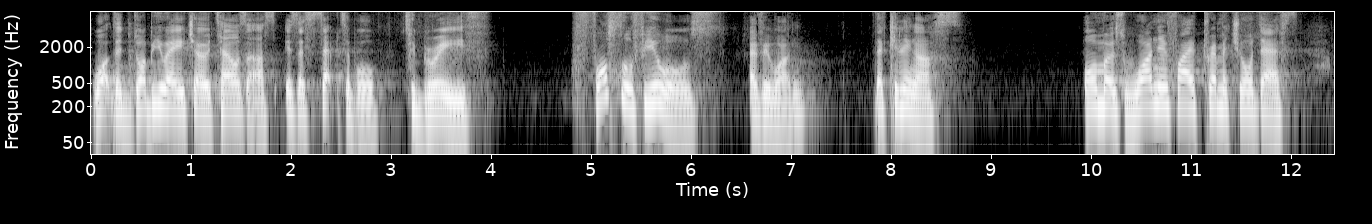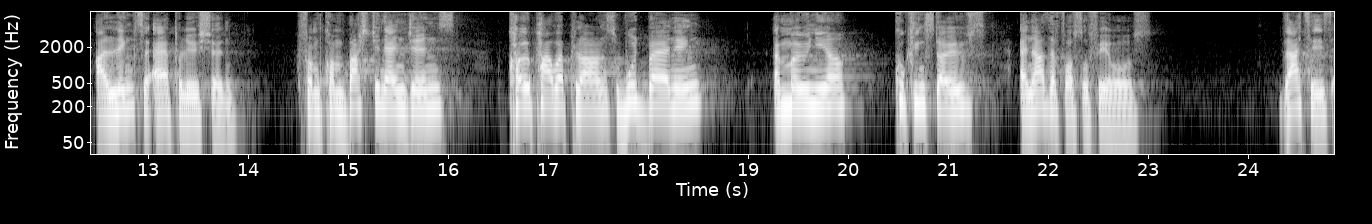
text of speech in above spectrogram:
what the WHO tells us is acceptable to breathe. Fossil fuels, everyone, they're killing us. Almost one in five premature deaths are linked to air pollution, from combustion engines coal power plants, wood burning, ammonia, cooking stoves, and other fossil fuels. That is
